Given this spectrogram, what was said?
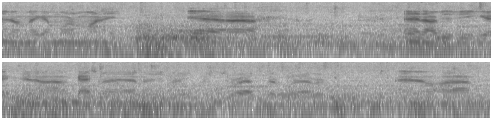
you know, making more money. Yeah, uh, and uh, if you get, you know, uh, cash my my, my, my or whatever, you know. Um,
